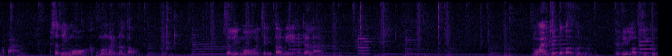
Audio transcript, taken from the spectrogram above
apa episode 5 aku mau mari nonton episode 5 ceritanya adalah lanjut tuh kok gunung. Jadi Loki ku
